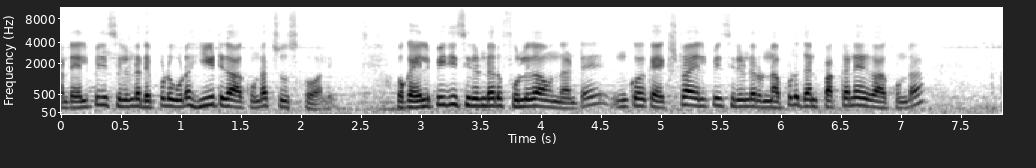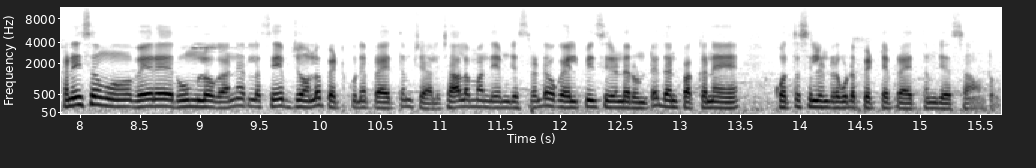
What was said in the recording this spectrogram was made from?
అంటే ఎల్పిజి సిలిండర్ ఎప్పుడు కూడా హీట్ కాకుండా చూసుకోవాలి. ఒక ఎల్పిజి సిలిండర్ ఫుల్గా ఉందంటే ఇంకొక ఎక్స్ట్రా ఎల్పిజి సిలిండర్ ఉన్నప్పుడు దాని పక్కనే కాకుండా కనీసం వేరే రూమ్లో కానీ అట్లా సేఫ్ జోన్లో పెట్టుకునే ప్రయత్నం చేయాలి. చాలామంది ఏం చేస్తారంటే ఒక ఎల్పీ సిలిండర్ ఉంటే దాని పక్కనే కొత్త సిలిండర్ కూడా పెట్టే ప్రయత్నం చేస్తూ ఉంటారు.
